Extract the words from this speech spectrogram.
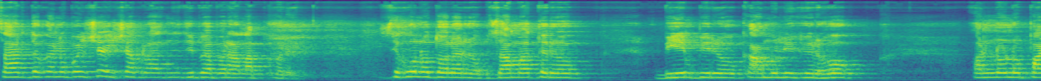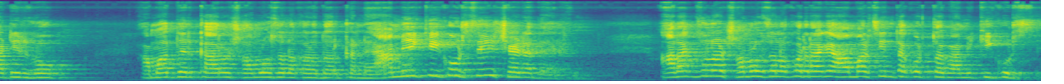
চার দোকানে বসে এইসব রাজনীতির ব্যাপারে আলাপ করে। যে কোনো দলের হোক, জামাতের হোক, বিএনপির হোক, আওয়ামী লীগের হোক অন্য অন্য পার্টির হোক, আমাদের কারও সমালোচনা করার দরকার নেই। আমি কি করছি সেটা দেখেন। আর একজনের সমালোচনা করার আগে আমার চিন্তা করতে হবে আমি কি করছি।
